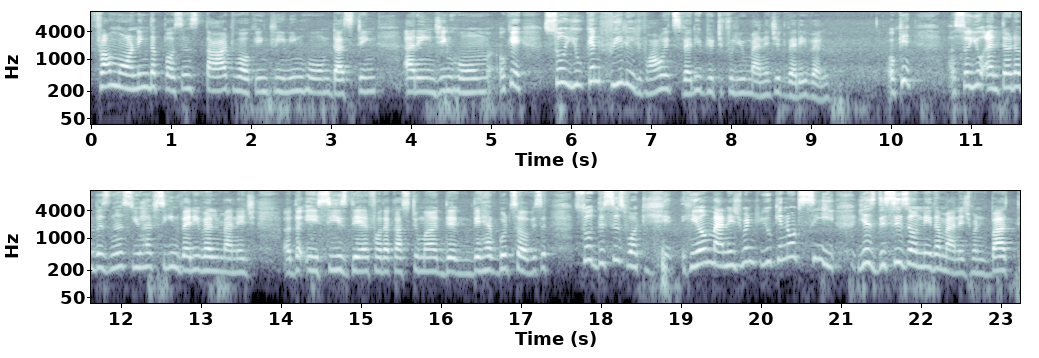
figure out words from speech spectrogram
from morning the person start working cleaning home dusting arranging home okay? So you can feel it. Wow it's very beautiful. You manage it very well. Okay? uh, so you entered a business you have seen very well managed uh, the ac is there for the customer they, they have good services so this is what he, here management you cannot see yes this is only the management but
